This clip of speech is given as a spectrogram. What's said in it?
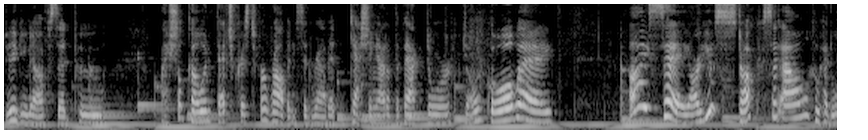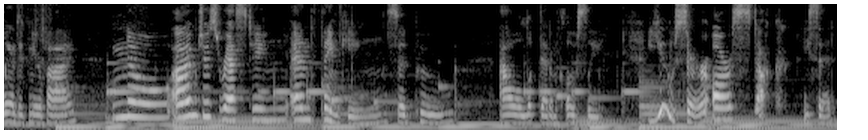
big enough, said Pooh. I shall go and fetch Christopher Robin, said Rabbit, dashing out of the back door. Don't go away. I say, are you stuck? said Owl, who had landed nearby. No, I'm just resting and thinking, said Pooh. Owl looked at him closely. You, sir, are stuck, he said.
